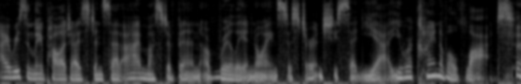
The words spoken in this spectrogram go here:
I recently apologized and said, I must have been a really annoying sister. And she said, Yeah, you were kind of a lot. oh,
